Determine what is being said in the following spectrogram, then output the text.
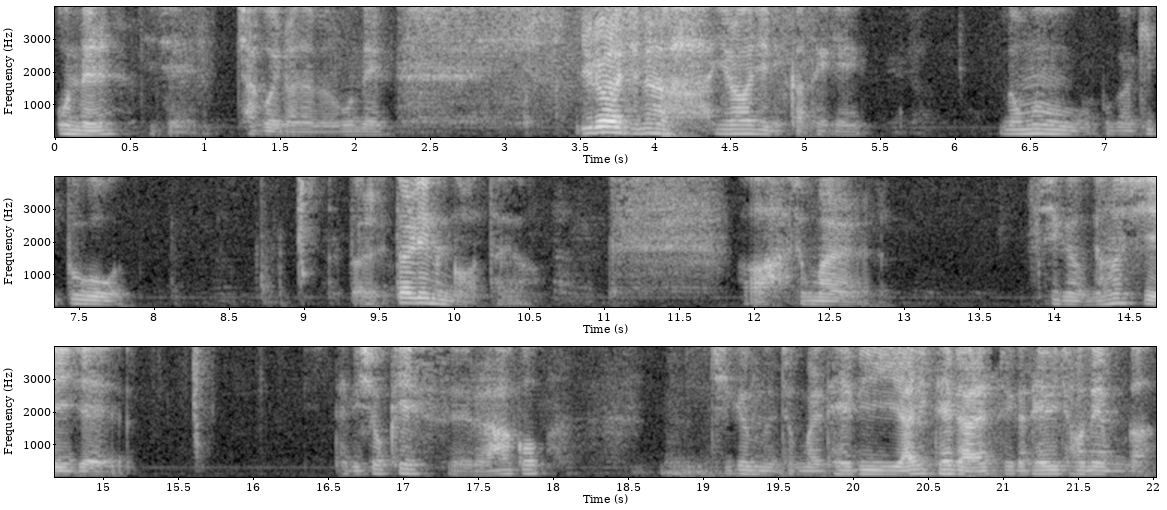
오늘 이제 자고 일어나면 오늘 이루어지는 이루어지니까 되게 너무 뭔가 기쁘고 떨, 떨리는 것 같아요. 아 정말 지금 6시에 이제 데뷔 쇼케이스를 하고 음, 지금은 정말 데뷔 아직 데뷔 안 했으니까 데뷔 전에 뭔가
